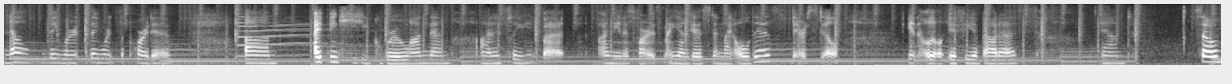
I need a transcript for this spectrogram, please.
no, they weren't they weren't supportive. Um, I think he grew on them, honestly. But I mean, as far as my youngest and my oldest, they're still, you know, a little iffy about us. And so,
